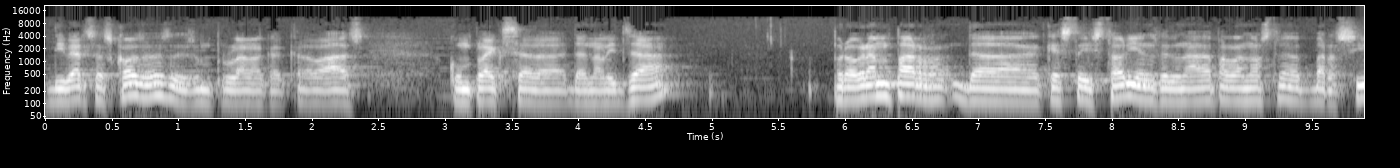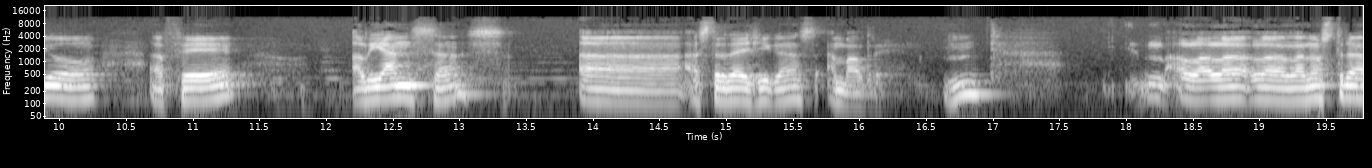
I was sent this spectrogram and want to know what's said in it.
diverses coses és un problema que, que de vegades complex d'analitzar però gran part d'aquesta història ens ve donada per la nostra versió a fer aliances eh, estratègiques amb altres. Mm? La, la, la, la nostra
